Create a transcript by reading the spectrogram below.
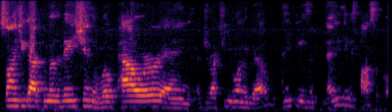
As long as you got the motivation, the willpower, and a direction you want to go, anything is anything is possible.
